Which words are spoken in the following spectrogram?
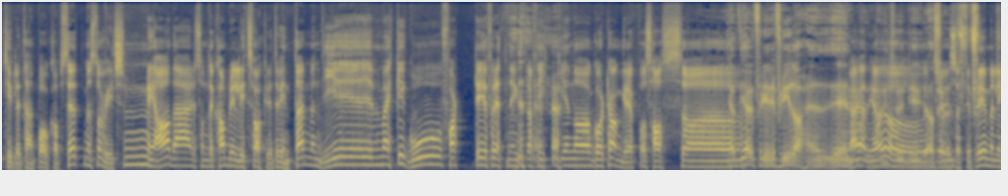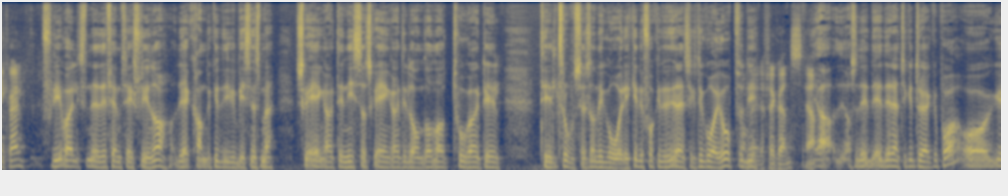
tydelig tegn på overkapasitet. Mens Norwegian ja, det, liksom, det, kan bli litt svakere til vinteren, men de merker god fart i forretningstrafikken og går til angrep på SAS. Og... Ja, De har jo flere fly, da. Ja, ja de har jo altså, 70 fly, men likevel. Fly var liksom nede i fem-seks fly nå. og Det kan du ikke drive business med. Du skal en gang til NIS, og du skal en gang til London og to ganger til, til Tromsø. Sånn, det går ikke. Du får ikke regnestykket til å gå i hop. Og mer frekvens, ja. ja altså, det, det, det regnestykket tror jeg ikke på. og...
